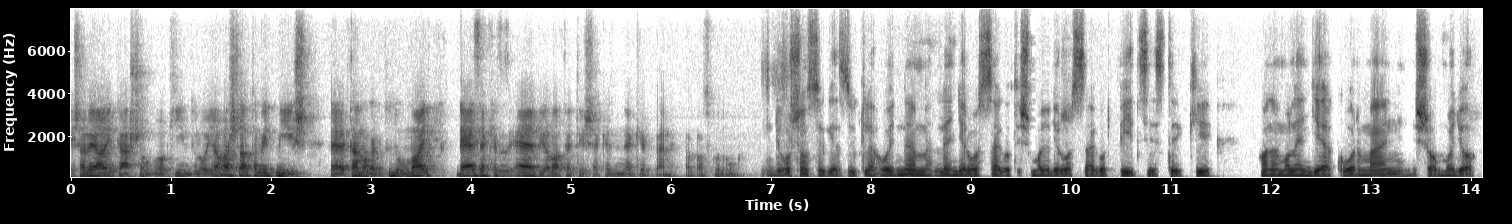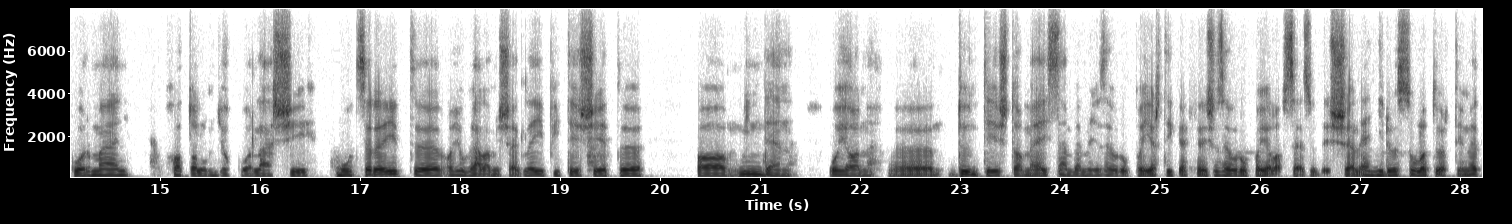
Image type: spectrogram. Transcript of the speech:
és a realitásokból kiinduló javaslat, amit mi is támogatni tudunk majd, de ezekhez az elvi alapvetésekhez mindenképpen ragaszkodunk. Gyorsan szögezzük le, hogy nem Lengyelországot és Magyarországot pécézték ki hanem a lengyel kormány és a magyar kormány hatalomgyakorlási módszereit, a jogállamiság leépítését, a minden olyan döntést, amely szemben megy az európai értékekkel és az európai alapszerződéssel. Ennyiről szól a történet,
